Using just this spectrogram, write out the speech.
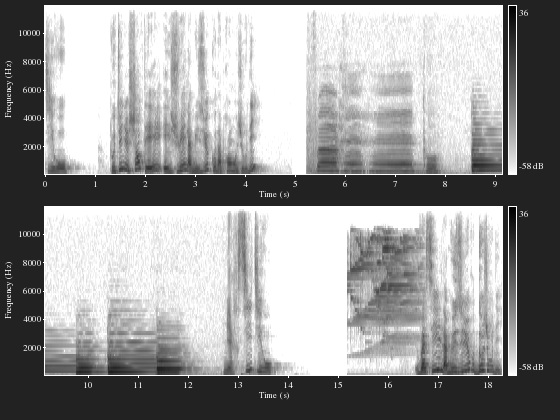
Jiho. Peux-tu nous chanter et jouer la musique qu'on apprend aujourd'hui? Merci Jiho. Voici la mesure d'aujourd'hui.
